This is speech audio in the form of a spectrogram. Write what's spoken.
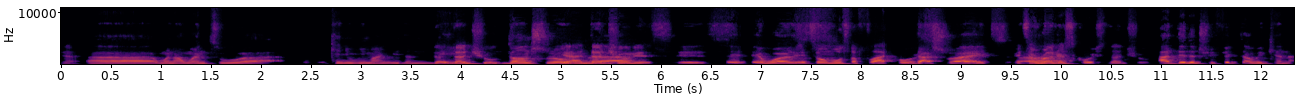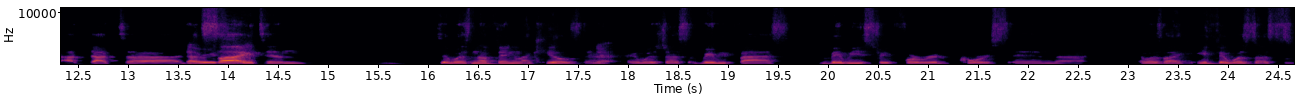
Yeah. Uh, when I went to, uh, can you remind me the The name? Duntroon. Duntroon. Yeah, uh, is is. it, it was. it's almost a flat course. That's right. It's a Uh, runner's course, Duntroon. I did a trifecta weekend at that uh, That that site, and there was nothing like hills there. Yeah. It was just very fast, very straightforward course, and uh, it was like if it was just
